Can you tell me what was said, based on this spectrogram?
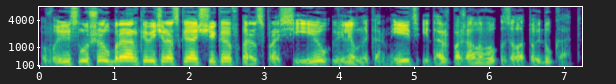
Выслушал Бранкович рассказчиков, расспросил, велел накормить и даже пожаловал золотой дукат.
